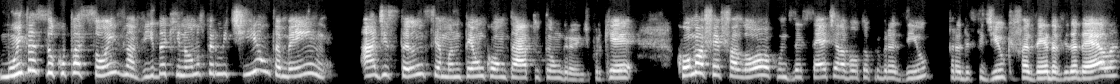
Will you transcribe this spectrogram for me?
muitas ocupações na vida que não nos permitiam também à distância manter um contato tão grande, porque como a Fê falou, com 17 ela voltou para o Brasil para decidir o que fazer da vida dela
